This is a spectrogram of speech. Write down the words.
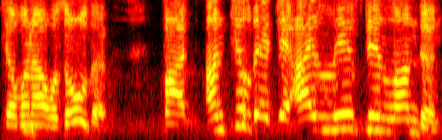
till when I was older. But until that day, I lived in London.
